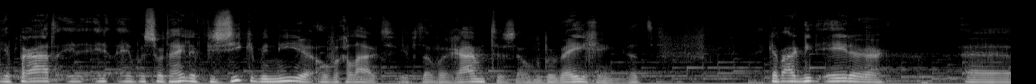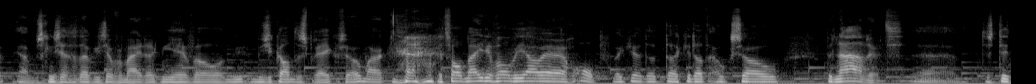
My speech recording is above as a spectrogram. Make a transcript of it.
je praat in, in, in op een soort hele fysieke manier over geluid. Je hebt het over ruimtes, over beweging. Dat, ik heb eigenlijk niet eerder... eh, ja, misschien zegt het ook iets over mij dat ik niet heel veel mu- muzikanten spreek of zo. Maar het valt mij in ieder geval bij jou erg op. Weet je, dat, dat je dat ook zo benadert. Eh, dus dit,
